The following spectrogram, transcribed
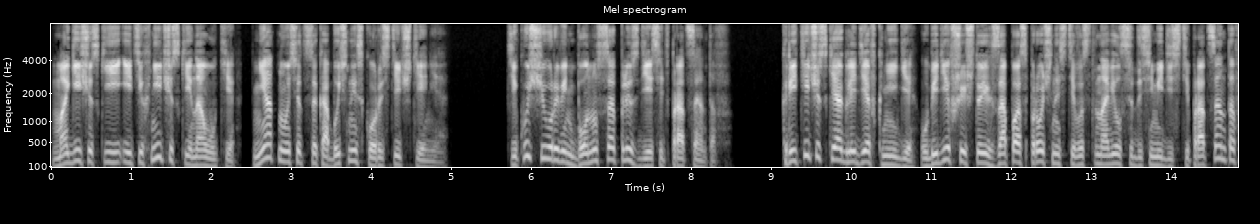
Магические и технические науки не относятся к обычной скорости чтения. Текущий уровень бонуса плюс 10%. Критически оглядев книги, убедившись, что их запас прочности восстановился до 70%,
